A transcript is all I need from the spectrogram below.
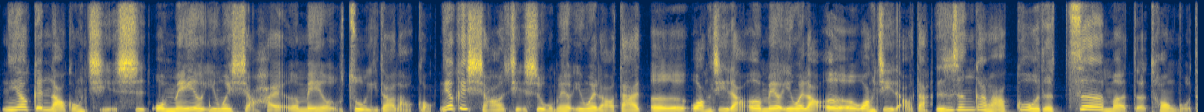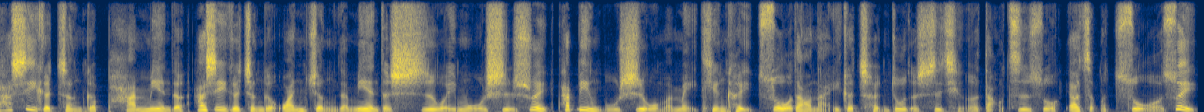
你要跟老公解释，我没有因为小孩而没有注意到老公。你要跟小孩解释，我没有因为老大而忘记老二，没有因为老二而忘记老老大，人生干嘛过得这么的痛苦？它是一个整个盘面的，它是一个整个完整的面的思维模式，所以它并不是我们每天可以做到哪一个程度的事情，而导致说要怎么做。所以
